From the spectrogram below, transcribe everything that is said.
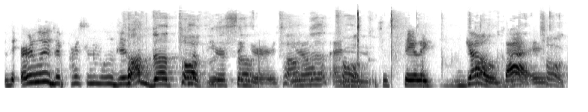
the earlier the person will just talk that talk your fingers, talk you know, that and talk just say, like, go, talk bye. that talk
